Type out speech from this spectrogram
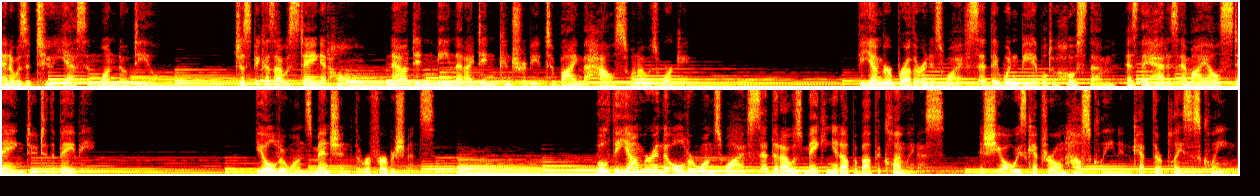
and it was a two yes and one no deal. Just because I was staying at home now didn't mean that I didn't contribute to buying the house when I was working. The younger brother and his wife said they wouldn't be able to host them as they had his MIL staying due to the baby. The older ones mentioned the refurbishments. Both the younger and the older one's wives said that I was making it up about the cleanliness, as she always kept her own house clean and kept their places clean.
